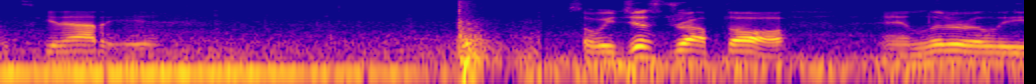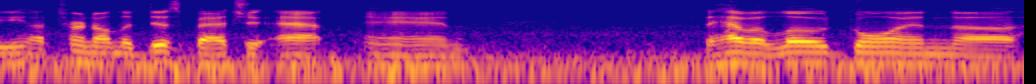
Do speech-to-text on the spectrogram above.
Let's get out of here. So we just dropped off, and literally, I turned on the Dispatcher app, and they have a load going uh,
